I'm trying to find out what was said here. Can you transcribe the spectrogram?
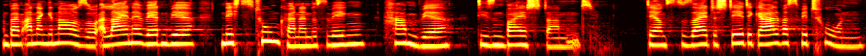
Und beim anderen genauso. Alleine werden wir nichts tun können. Deswegen haben wir diesen Beistand, der uns zur Seite steht, egal was wir tun.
